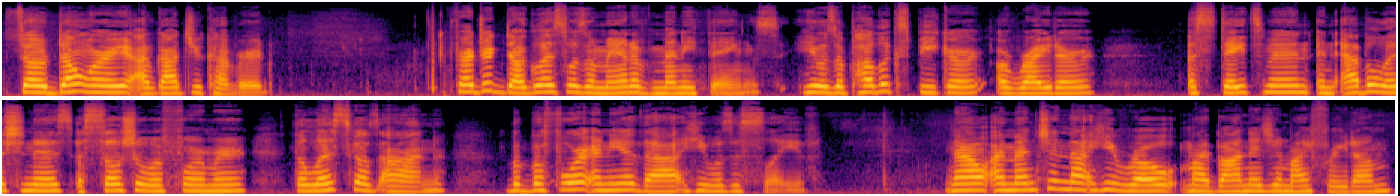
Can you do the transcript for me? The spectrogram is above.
So don't worry, I've got you covered. Frederick Douglass was a man of many things. He was a public speaker, a writer, a statesman, an abolitionist, a social reformer. The list goes on. But before any of that, he was a slave. Now, I mentioned that he wrote My Bondage and My Freedom.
